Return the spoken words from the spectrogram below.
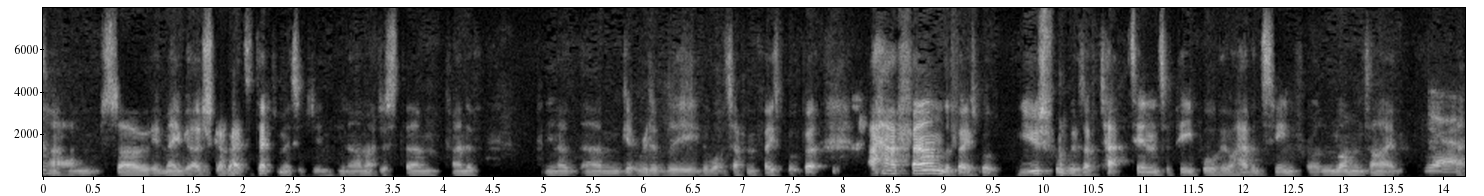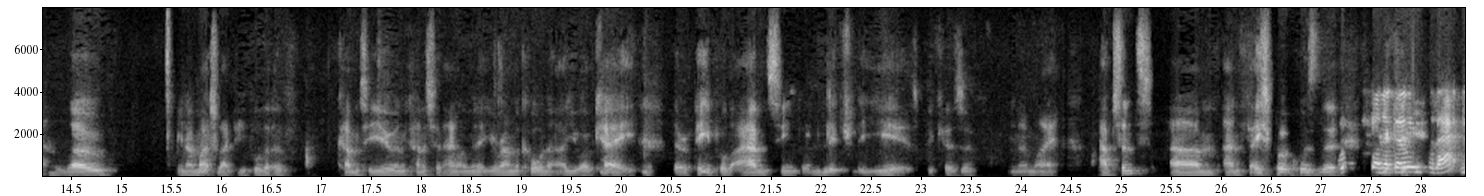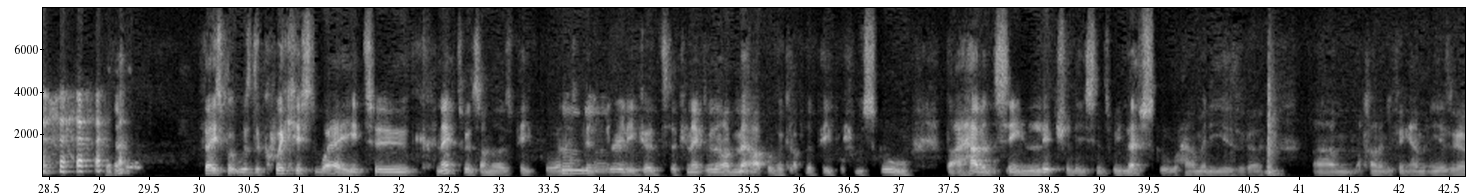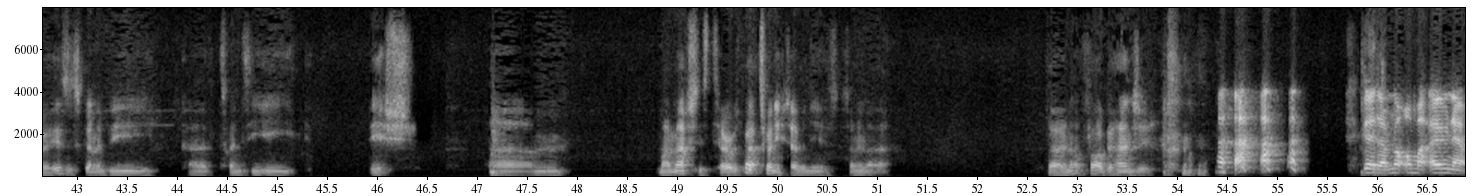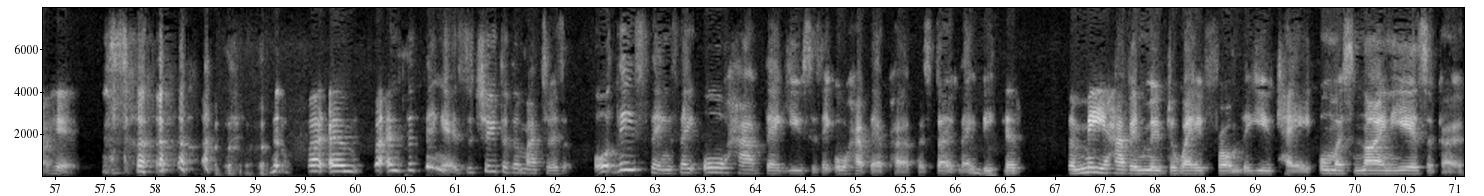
Um, so it maybe I just go back to text messaging. You know, I might just um, kind of, you know, um, get rid of the the WhatsApp and Facebook. But I have found the Facebook useful because I've tapped into people who I haven't seen for a long time. Yeah. And although, you know, much like people that have come to you and kind of said, "Hang on a minute, you're around the corner. Are you okay?" There are people that I haven't seen for literally years because of you know my absence. Um, and Facebook was the Gonna go into that. Facebook was the quickest way to connect with some of those people, and it's been really good to connect with them. I've met up with a couple of people from school that I haven't seen literally since we left school. How many years ago? Um, I can't even think how many years ago it is. It's going to be kind of twenty-ish. Um, my maths is terrible. It's about twenty-seven years, something like that. So not far behind you. Good, I'm not on my own out here. but um, but and the thing is, the truth of the matter is, all these things they all have their uses, they all have their purpose, don't they? Mhm. Because for me, having moved away from the UK almost nine years ago,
